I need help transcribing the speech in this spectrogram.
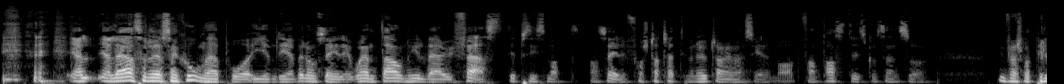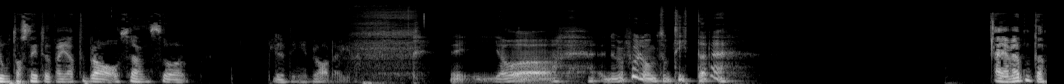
jag, jag, läser en recension här på IMDB, de säger det, went downhill very fast. Det är precis som att han säger det, första 30 minuterna i den här serien var fantastisk och sen så, ungefär som att pilotavsnittet var jättebra och sen så blev det inget bra längre. Ja, det beror på hur långt som tittade. Nej, jag vet inte.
